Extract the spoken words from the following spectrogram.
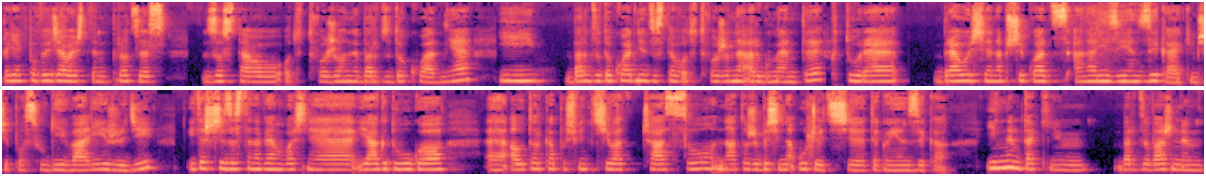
Tak jak powiedziałeś, ten proces został odtworzony bardzo dokładnie i bardzo dokładnie zostały odtworzone argumenty, które brały się na przykład z analizy języka, jakim się posługiwali Żydzi. I też się zastanawiam właśnie, jak długo e, autorka poświęciła czasu na to, żeby się nauczyć tego języka. Innym takim bardzo ważnym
